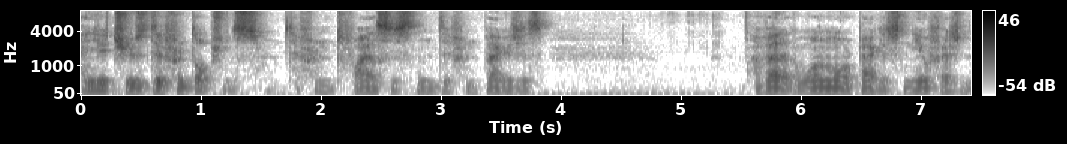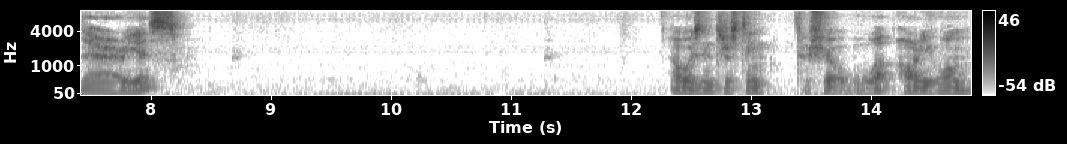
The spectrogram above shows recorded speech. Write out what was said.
And you choose different options, different file system, different packages. I've added one more package, NeoFetch, there he is. Always interesting to show what are you on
